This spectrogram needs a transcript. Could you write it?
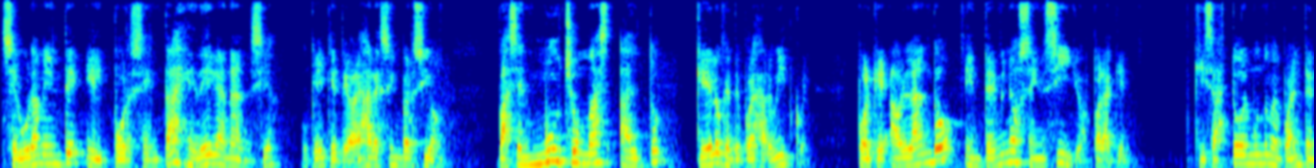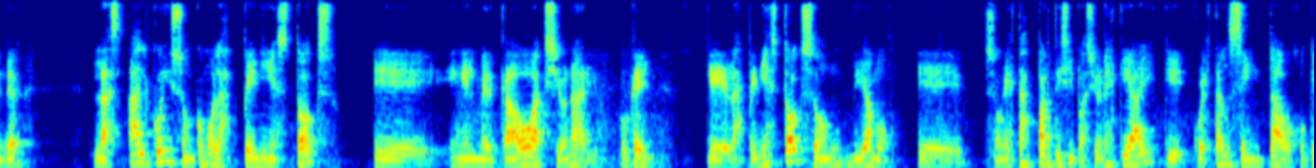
seguramente el porcentaje de ganancia ¿okay? que te va a dejar esa inversión va a ser mucho más alto que lo que te puede dejar Bitcoin. Porque hablando en términos sencillos, para que quizás todo el mundo me pueda entender, las altcoins son como las penny stocks eh, en el mercado accionario, ¿ok? Que las penny stocks son, digamos, eh, son estas participaciones que hay que cuestan centavos, ¿ok?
